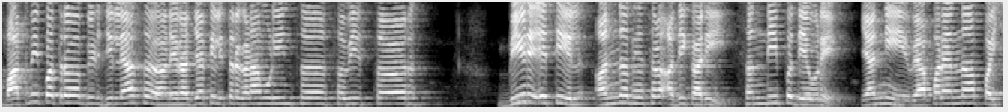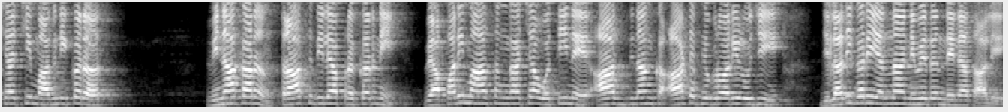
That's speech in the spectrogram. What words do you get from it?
बातमीपत्र बीड जिल्ह्याचं आणि राज्यातील इतर घडामोडींचं सविस्तर. बीड येथील अन्न भेसळ अधिकारी संदीप देवरे यांनी व्यापाऱ्यांना पैशाची मागणी करत विनाकारण त्रास दिल्याप्रकरणी व्यापारी महासंघाच्या वतीने आज दिनांक आठ फेब्रुवारी रोजी जिल्हाधिकारी यांना निवेदन देण्यात आले.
